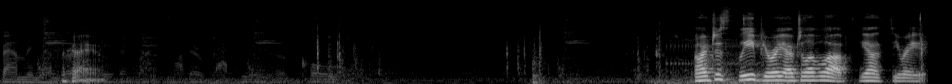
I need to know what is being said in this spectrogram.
family member. Okay. I have to sleep. You're right. I have to level up. Yes, you're right.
